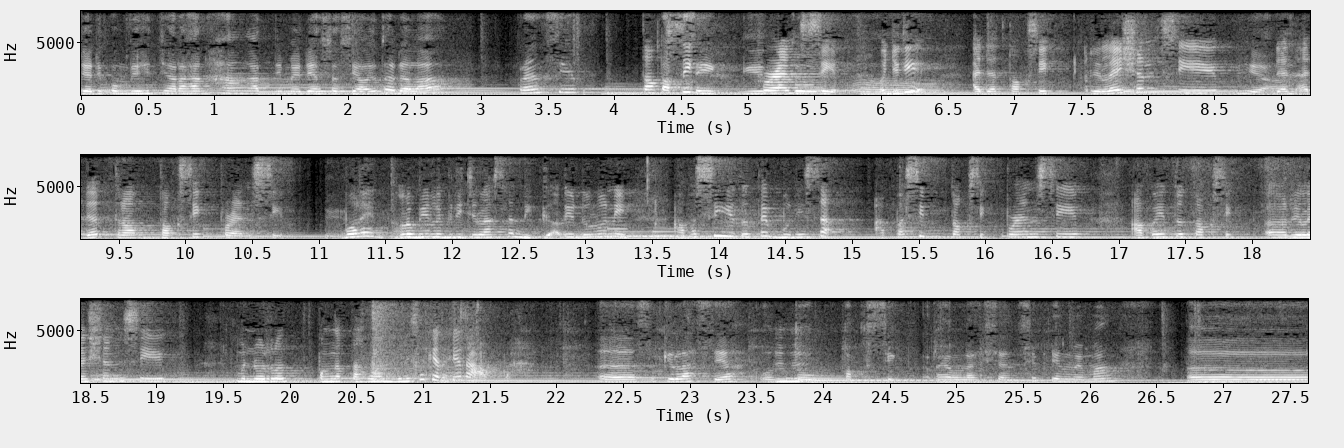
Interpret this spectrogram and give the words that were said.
jadi pembicaraan hangat di media sosial itu adalah friendship toxic, gitu. friendship. Oh, Hmm. jadi ada toxic relationship Iya. dan ada toxic friendship. Boleh lebih lebih dijelaskan digali dulu nih. Apa sih itu teh Bu Nisa? Apa sih toxic friendship? Apa itu toxic uh, relationship? Menurut pengetahuan Bu Nisa kira-kira apa? Eh, sekilas ya untuk Mhm. toxic relationship yang memang eh,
